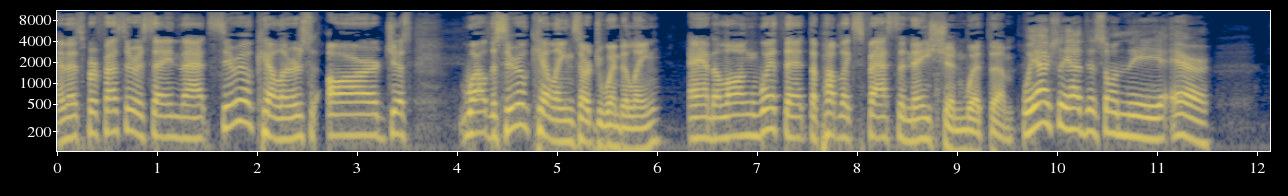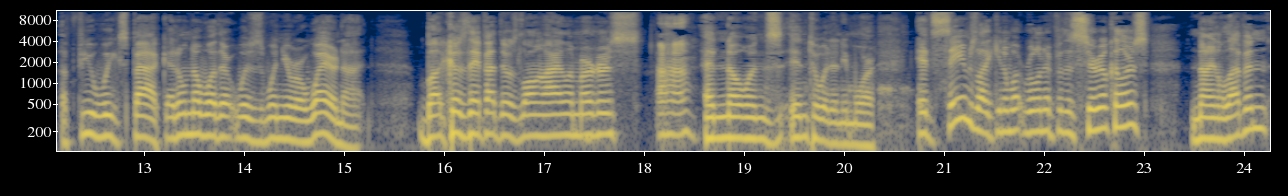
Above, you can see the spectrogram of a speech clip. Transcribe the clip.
And this professor is saying that serial killers are just, well, the serial killings are dwindling, and along with it, the public's fascination with them. We actually had this on the air a few weeks back. I don't know whether it was when you were away or not, but because they've had those Long Island murders, uh-huh. and no one's into it anymore. It seems like you know what ruined it for the serial killers: 9-11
